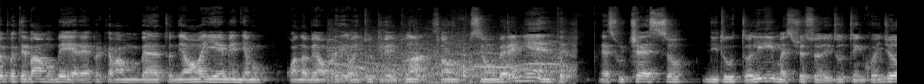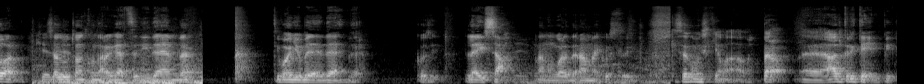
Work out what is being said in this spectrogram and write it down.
Poi potevamo bere perché avevamo detto andiamo a Miami, andiamo quando abbiamo praticamente tutti 21 anni, se no non possiamo bere niente. È successo di tutto lì, ma è successo di tutto in quei giorni. Saluto anche una ragazza di Denver. Ti voglio bene Denver. Così. Lei sa, ma non guarderà mai questo video. Chissà come si chiamava. Però, eh, altri tempi.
